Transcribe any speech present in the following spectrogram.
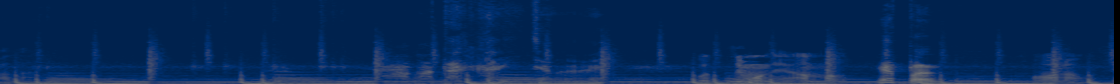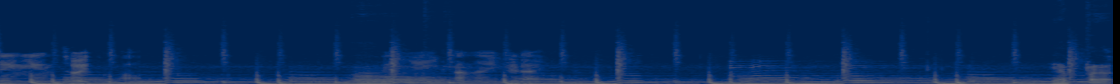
な。あまあ高いんじゃない？こっちもね、あんまやっぱうん変わらん。1000円やっ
